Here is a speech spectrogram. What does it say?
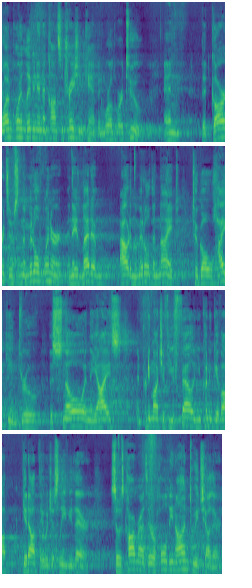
one point living in a concentration camp in World War II. And the guards, it was in the middle of winter, and they let him out in the middle of the night to go hiking through the snow and the ice. And pretty much if you fell and you couldn't give up, get up, they would just leave you there. So his comrades, they were holding on to each other,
